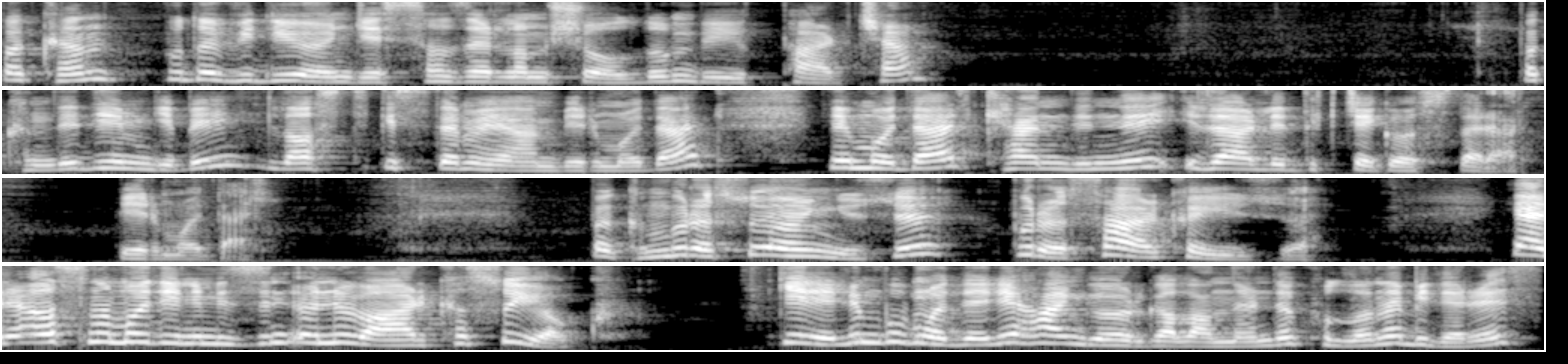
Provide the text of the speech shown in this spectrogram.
Bakın bu da video öncesi hazırlamış olduğum büyük parçam. Bakın dediğim gibi lastik istemeyen bir model ve model kendini ilerledikçe gösteren bir model. Bakın burası ön yüzü, burası arka yüzü. Yani aslında modelimizin önü ve arkası yok. Gelelim bu modeli hangi örgü alanlarında kullanabiliriz?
